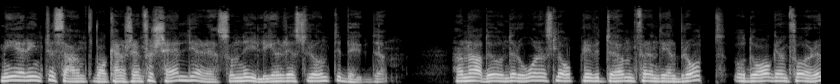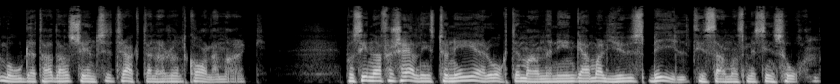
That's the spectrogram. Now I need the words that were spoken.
Mer intressant var kanske en försäljare som nyligen rest runt i bygden. Han hade under årens lopp blivit dömd för en del brott och dagen före mordet hade han synts i trakterna runt Kalamark. På sina försäljningsturnéer åkte mannen i en gammal ljus bil tillsammans med sin son.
